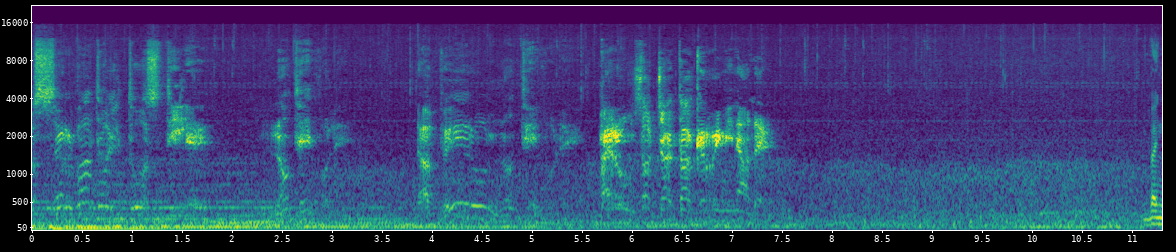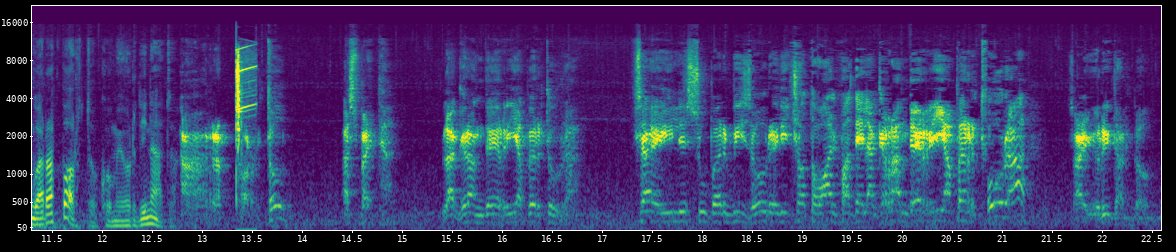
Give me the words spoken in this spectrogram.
Osservato il tuo stile, notevole, davvero notevole, per un soggetto criminale. Vengo a rapporto, come ordinato. A rapporto? Aspetta, la grande riapertura. Sei il supervisore 18 Alfa della grande riapertura? Sei in ritardo.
